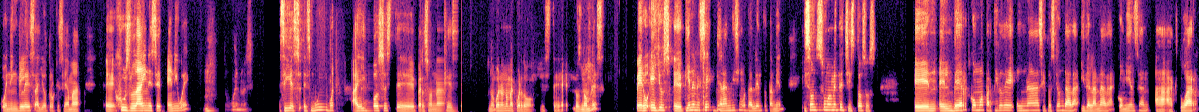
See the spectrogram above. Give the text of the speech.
O en inglés hay otro que se llama eh, Whose Line Is It Anyway? Mm, bueno Sí, es, es, muy bueno. Hay dos este, personajes, no, bueno, no me acuerdo este, los nombres, pero ellos eh, tienen ese grandísimo talento también y son sumamente chistosos en, en, ver cómo a partir de una situación dada y de la nada comienzan a actuar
